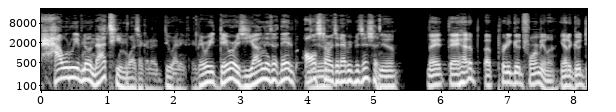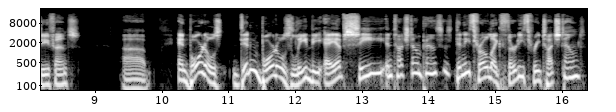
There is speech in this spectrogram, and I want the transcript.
how would we have known that team wasn't going to do anything? They were they were as young as they had all stars at every position. Yeah, they they had a, a pretty good formula. He had a good defense, uh, and Bortles didn't Bortles lead the AFC in touchdown passes? Didn't he throw like thirty three touchdowns?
